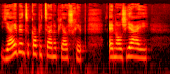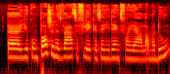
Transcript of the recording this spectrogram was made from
Jij bent de kapitein op jouw schip. En als jij uh, je kompas in het water flikkert en je denkt van ja, laat maar doen.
